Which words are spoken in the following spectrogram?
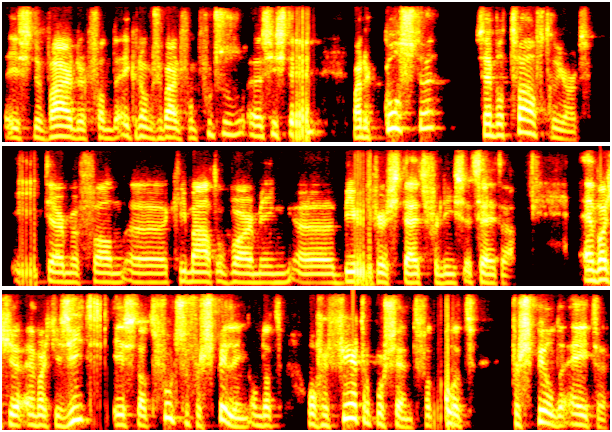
is de waarde van de economische waarde van het voedselsysteem. Maar de kosten zijn wel 12 triljard in termen van uh, klimaatopwarming, uh, biodiversiteitsverlies, et cetera. En wat, je, en wat je ziet is dat voedselverspilling, omdat ongeveer 40% van al het verspilde eten,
